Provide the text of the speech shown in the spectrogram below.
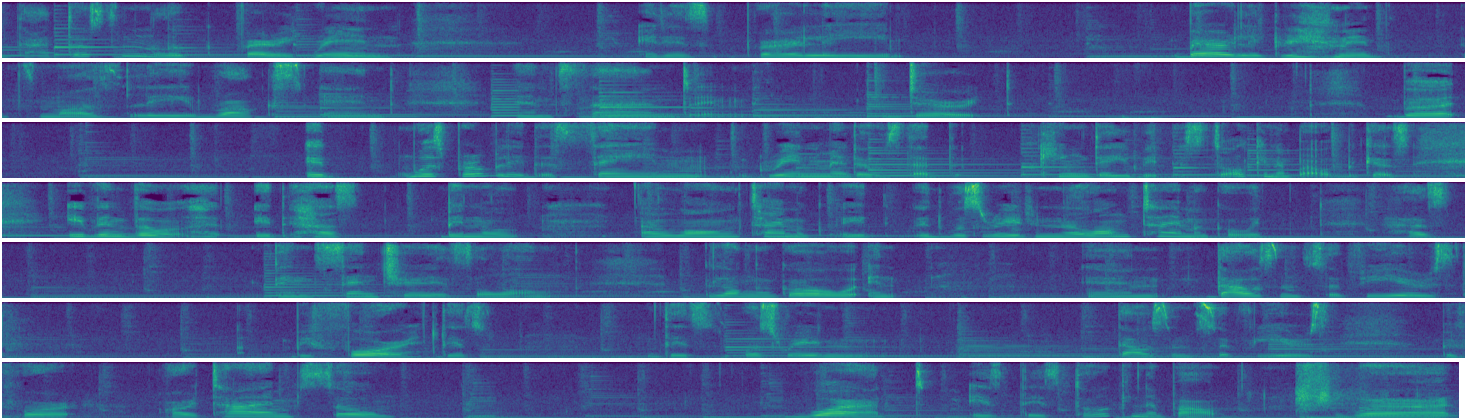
that doesn't look very green. It is barely barely green. It, it's mostly rocks and and sand and dirt but it was probably the same green meadows that King David is talking about because even though it has been a, a long time ago, it, it was written a long time ago, it has been centuries long, long ago and, and thousands of years before this this was written thousands of years before our time so what is this talking about? What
